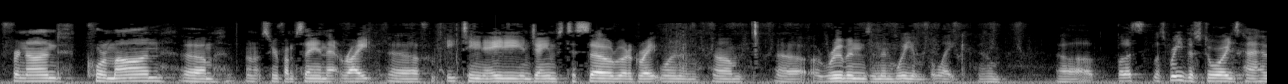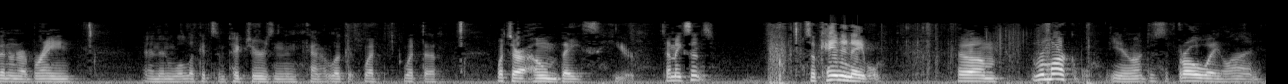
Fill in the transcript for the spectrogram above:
Fernand Cormon, um, I'm not sure if I'm saying that right, uh, from 1880, and James Tissot wrote a great one, and um, uh, Rubens, and then William Blake. Um, uh, but let's let's read the story, just kind of have it in our brain, and then we'll look at some pictures, and then kind of look at what what the what's our home base here. Does that make sense? So Cain and Abel, um, remarkable, you know, just a throwaway line.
